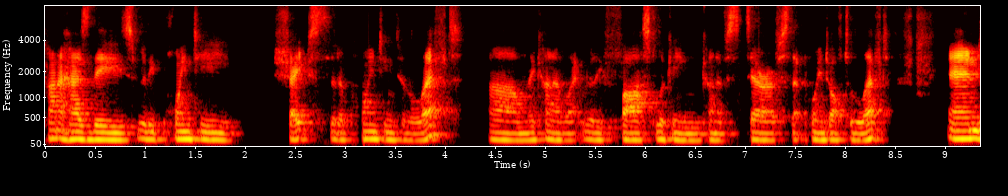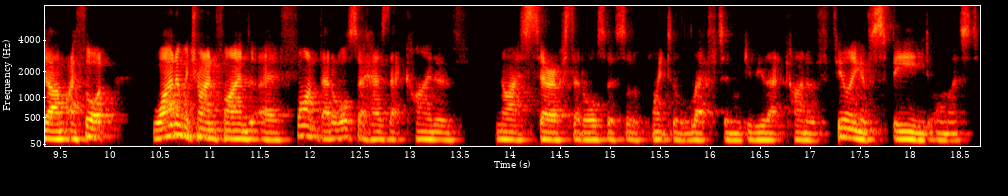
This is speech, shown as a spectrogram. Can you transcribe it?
kind of has these really pointy shapes that are pointing to the left. Um, they're kind of like really fast looking kind of serifs that point off to the left. And um, I thought, why don't we try and find a font that also has that kind of nice serifs that also sort of point to the left and give you that kind of feeling of speed almost.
